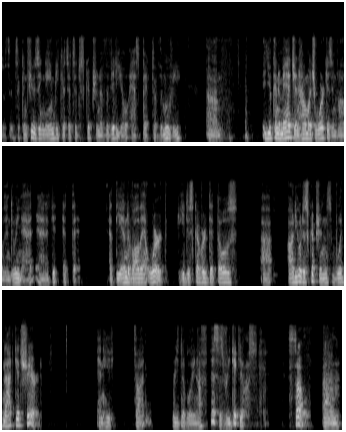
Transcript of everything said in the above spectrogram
It's a confusing name because it's a description of the video aspect of the movie. Um, you can imagine how much work is involved in doing that. And at the, at the, end of all that work, he discovered that those uh, audio descriptions would not get shared. And he thought, reasonably enough, this is ridiculous. So um,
